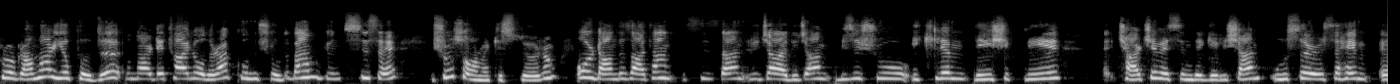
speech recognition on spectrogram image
programlar yapıldı. Bunlar detaylı olarak konuşuldu. Ben bugün size şunu sormak istiyorum. Oradan da zaten sizden rica edeceğim. Bizi şu iklim değişikliği çerçevesinde gelişen uluslararası hem e,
